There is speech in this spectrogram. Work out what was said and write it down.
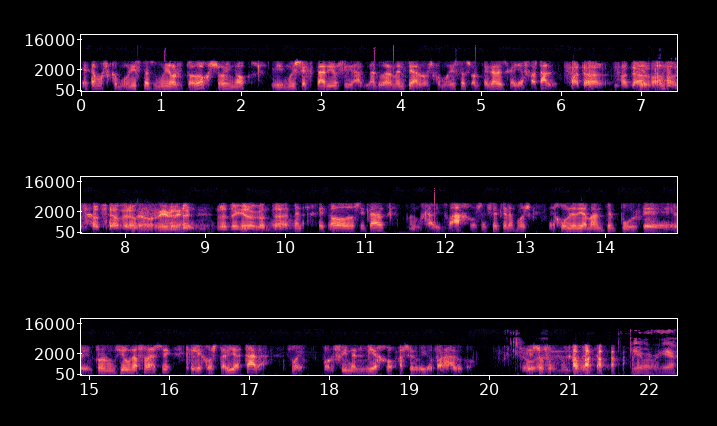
éramos comunistas muy ortodoxos, ¿no? Y muy sectarios y naturalmente a los comunistas Ortega les caía fatal. Fatal, fatal, vamos, o sea, pero, horrible. No te, quiero contar. homenaje todos y tal, bajos, etcétera, pues eh, Julio Diamante eh, pronunció una frase que le costaría cara. Fue, por fin el viejo ha servido para algo eso fue muy comentado. Qué barbaridad.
